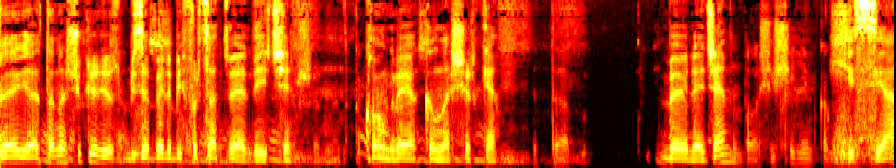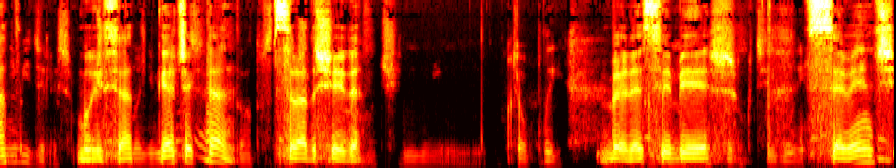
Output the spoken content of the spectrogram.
Ve Yaratan'a şükür ediyoruz bize böyle bir fırsat verdiği için kongre yakınlaşırken. Böylece hissiyat, bu hissiyat gerçekten sıra dışıydı. Böylesi bir sevinç.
